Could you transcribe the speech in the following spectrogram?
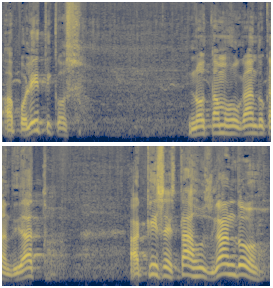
a políticos, no estamos juzgando candidatos, Aquí se está juzgando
